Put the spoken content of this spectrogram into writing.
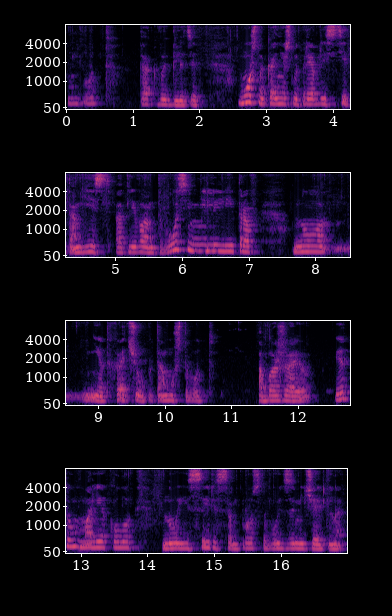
Вот так выглядит. Можно, конечно, приобрести, там есть от Левант 8 миллилитров, но нет, хочу, потому что вот обожаю эту молекулу, но и с ирисом просто будет замечательно.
